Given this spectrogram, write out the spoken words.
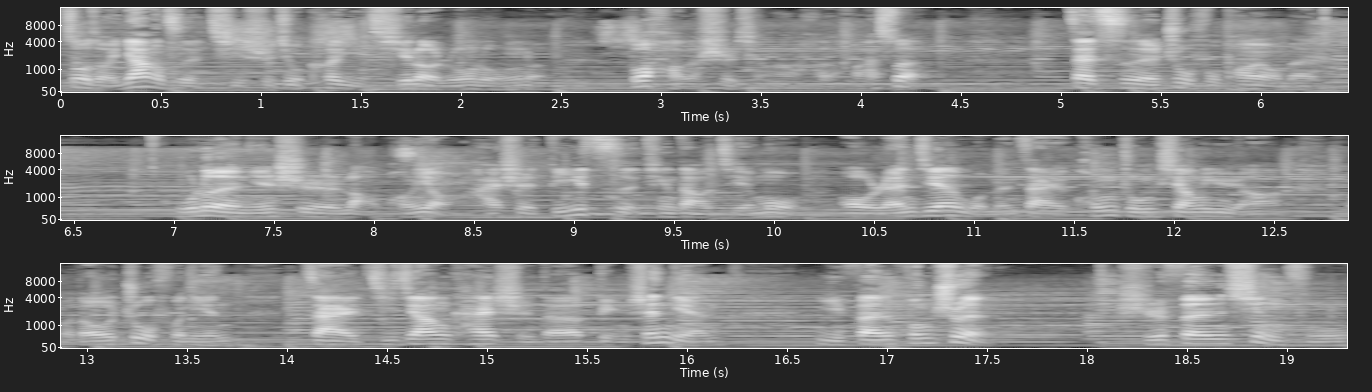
做做样子，其实就可以其乐融融了，多好的事情啊，很划算。再次祝福朋友们，无论您是老朋友还是第一次听到节目，偶然间我们在空中相遇啊，我都祝福您在即将开始的丙申年。一帆风顺，十分幸福，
